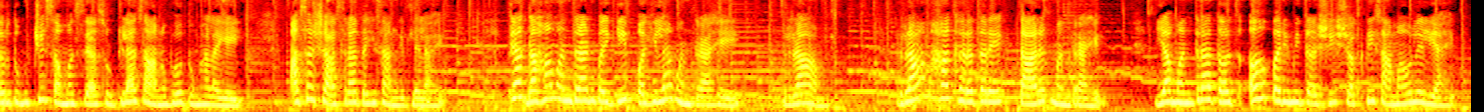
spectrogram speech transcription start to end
तर तुमची समस्या सुटल्याचा अनुभव तुम्हाला येईल असं शास्त्रातही सांगितलेलं आहे. त्या दहा मंत्रांपैकी पहिला मंत्र आहे राम. राम हा खरं तर एक तारक मंत्र आहे. या मंत्रातच अपरिमित अशी शक्ती सामावलेली आहे.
